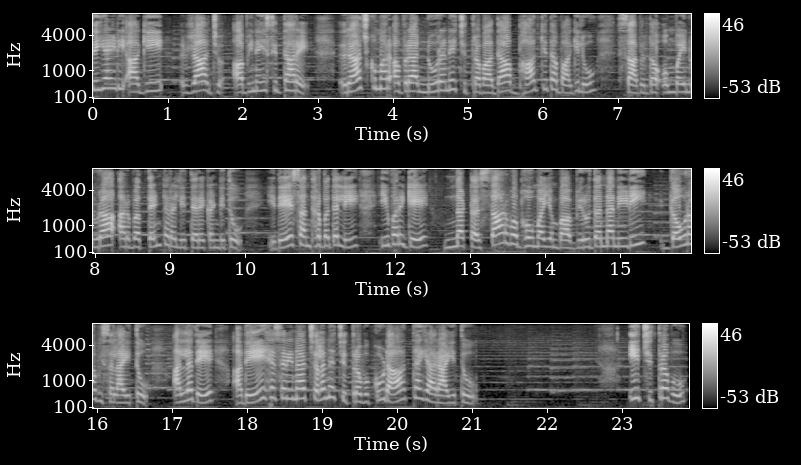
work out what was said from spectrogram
ಸಿಐಡಿ ಆಗಿ ರಾಜ್ ಅಭಿನಯಿಸಿದ್ದಾರೆ. ರಾಜ್ಕುಮಾರ್ ಅವರ ನೂರನೇ ಚಿತ್ರವಾದ ಭಾಗ್ಯದ ಬಾಗಿಲು ಸಾವಿರದ ಒಂಬೈನೂರ ಅರವತ್ತೆಂಟರಲ್ಲಿ ತೆರೆ ಕಂಡಿತು. ಇದೇ ಸಂದರ್ಭದಲ್ಲಿ ಇವರಿಗೆ ನಟ ಸಾರ್ವಭೌಮ ಎಂಬ ಬಿರುದನ್ನ ನೀಡಿ ಗೌರವಿಸಲಾಯಿತು. ಅಲ್ಲದೆ ಅದೇ ಹೆಸರಿನ ಚಲನಚಿತ್ರವು ಕೂಡ ತಯಾರಾಯಿತು. ಈ ಚಿತ್ರವು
